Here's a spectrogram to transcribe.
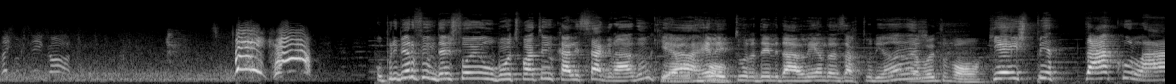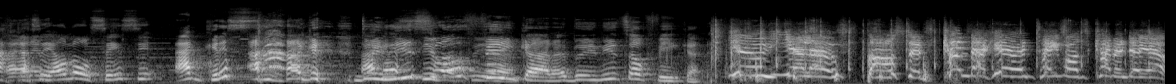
They shall see God. Speak up! O primeiro filme deles foi o Monty Python e o Cálice Sagrado, que, Que é, é a muito bom. releitura dele da Lendas Arturianas, É muito bom. que é espetacular, É, cara. assim, é um nonsense agressivo. Do Agressivo, início ao assim, fim, é. cara. Do início ao fim, cara. You yellow bastards! Come back here and take what's coming to you!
